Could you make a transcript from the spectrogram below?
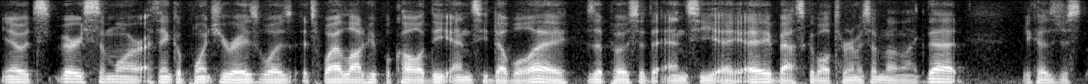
you know, it's very similar. I think a point she raised was it's why a lot of people call it the NCAA as opposed to the NCAA basketball tournament, something like that, because just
